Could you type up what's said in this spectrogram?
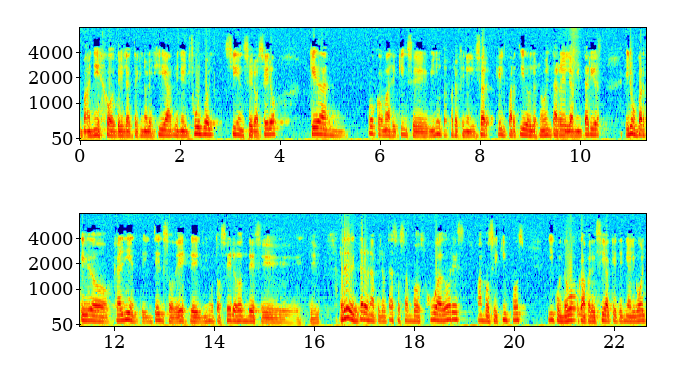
manejo de la tecnología en el fútbol, siguen 0 a 0, quedan poco más de 15 minutos para finalizar el partido de los 90 reglamentarios. Era un partido caliente, intenso desde el minuto cero, donde se este, reventaron a pelotazos ambos jugadores, ambos equipos, y cuando Boca aparecía que tenía el gol,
